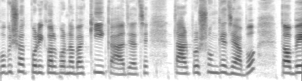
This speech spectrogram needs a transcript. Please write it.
ভবিষ্যৎ পরিকল্পনা বা কি কাজ আছে তার প্রসঙ্গে যাব। তবে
